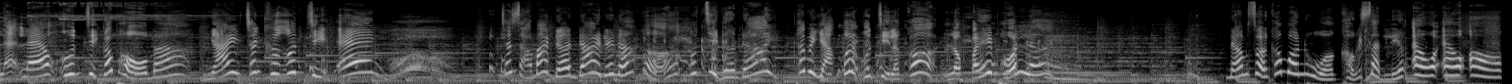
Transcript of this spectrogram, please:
และแล้วอุนจิก็โผล่มา ไง ฉันคืออุนจิเอง ฉันสามารถเดินได้ด้วยนะเหรออุนจิเดินได้ ถ้าไม่อยากเปื้อนอุนจิแล้วก็หลบไปให้พ้นเลย น้ำส่วนข้างบนหัวของสัตว์เลี้ยง L L ออก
